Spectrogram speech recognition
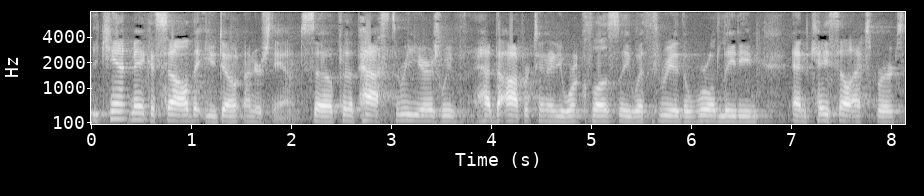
You can't make a cell that you don't understand. So for the past three years, we've had the opportunity to work closely with three of the world-leading NK cell experts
